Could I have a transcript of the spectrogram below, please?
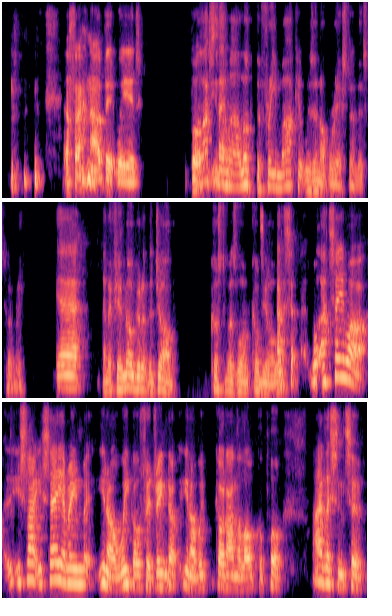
I find that a bit weird. But well, last time know, I looked, the free market was in operation in this country. Yeah, and if you're no good at the job, customers won't come your way. well, I tell you what, it's like you say. I mean, you know, we go for a drink. You know, we go down the local pub. I listen to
